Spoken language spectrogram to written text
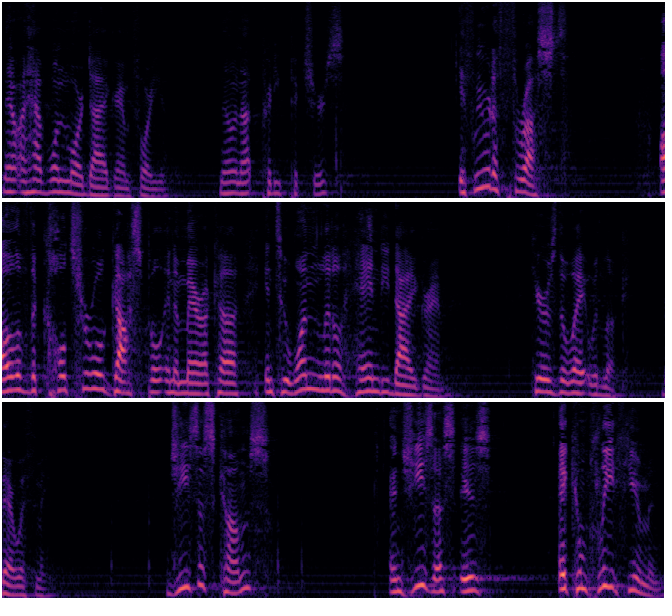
Now, I have one more diagram for you. No, not pretty pictures. If we were to thrust all of the cultural gospel in America into one little handy diagram, here's the way it would look. Bear with me. Jesus comes, and Jesus is a complete human.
